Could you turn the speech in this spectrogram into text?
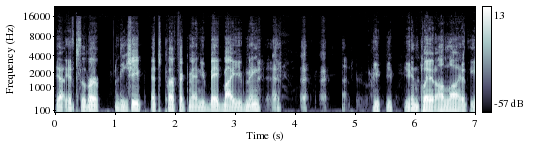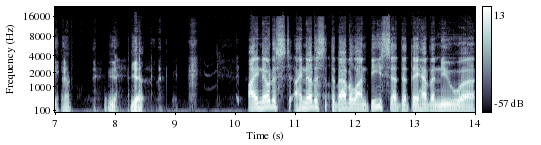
Yeah, It's so per- The cheap. It's perfect, man. You made my evening. you, you you can play it online. the Yeah, yeah. I noticed. I noticed that the Babylon Bee said that they have a new, uh,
